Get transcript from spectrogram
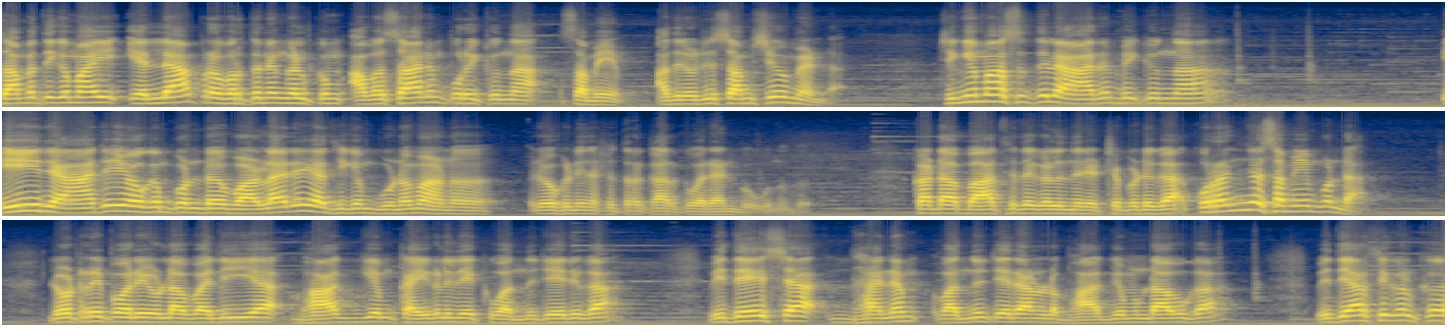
സാമ്പത്തികമായി എല്ലാ പ്രവർത്തനങ്ങൾക്കും അവസാനം കുറിക്കുന്ന സമയം. അതിനൊരു സംശയവും വേണ്ട. ചിങ്ങമാസത്തിൽ ആരംഭിക്കുന്ന ഈ രാജയോഗം കൊണ്ട് വളരെയധികം ഗുണമാണ് രോഹിണി നക്ഷത്രക്കാർക്ക് വരാൻ പോകുന്നത്. കടബാധ്യതകളിൽ നിന്ന് രക്ഷപ്പെടുക കുറഞ്ഞ സമയം കൊണ്ടാണ് ലോട്ടറി പോലെയുള്ള വലിയ ഭാഗ്യം കൈകളിലേക്ക് വന്നു ചേരുക. വിദേശ ധനം വന്നു ചേരാനുള്ള ഭാഗ്യമുണ്ടാവുക. വിദ്യാർത്ഥികൾക്ക്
